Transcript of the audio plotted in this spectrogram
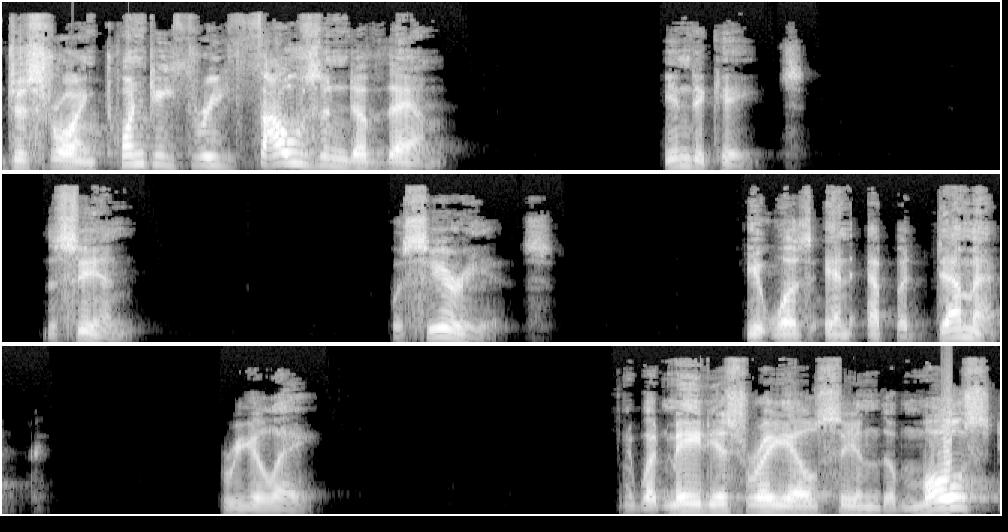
destroying 23,000 of them, indicates the sin was serious. It was an epidemic relay. And what made Israel's sin the most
